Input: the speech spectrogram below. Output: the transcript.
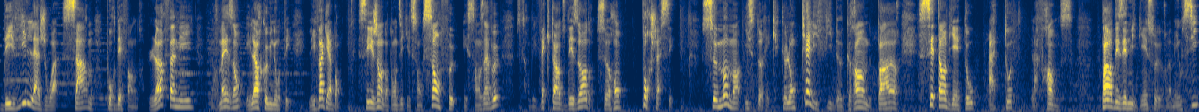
Des villageois s'arment pour défendre leur famille, leur maison et leur communauté. Les vagabonds, ces gens dont on dit qu'ils sont sans feu et sans aveu, ce sont des vecteurs du désordre, seront pourchassés. Ce moment historique que l'on qualifie de grande peur s'étend bientôt à toute la France. Peur des ennemis, bien sûr, mais aussi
